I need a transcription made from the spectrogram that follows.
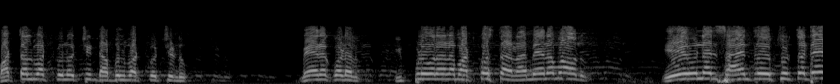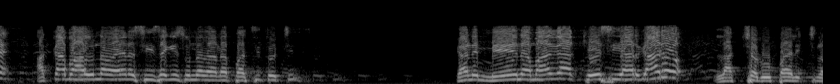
బట్టలు పట్టుకొని వచ్చి డబ్బులు పట్టుకొచ్చిండు. మేనకోడలు. ఇప్పుడు ఎవరైనా పట్టుకొస్తా నా మేనమావలు ఏమున్నది? సాయంత్రం వచ్చుంటే అక్క బాగున్నావు ఆయన సీసగీసి ఉన్నది అన్న పరిస్థితి వచ్చింది. కానీ మేనమాగా కేసీఆర్ గారు లక్ష రూపాయలు ఇచ్చిన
